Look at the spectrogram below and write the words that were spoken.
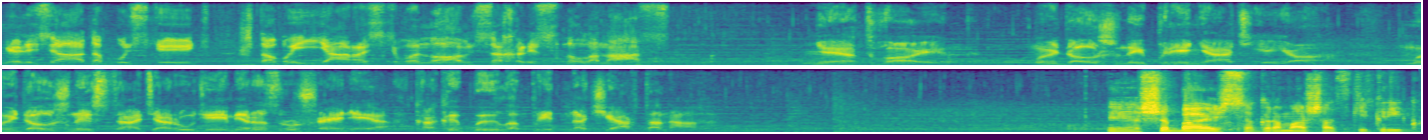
Нельзя допустить, чтобы ярость вновь захлестнула нас. Нет, воин. Мы должны принять ее. Мы должны стать орудиями разрушения, как и было предначертано. Ты ошибаешься, громашатский крик.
